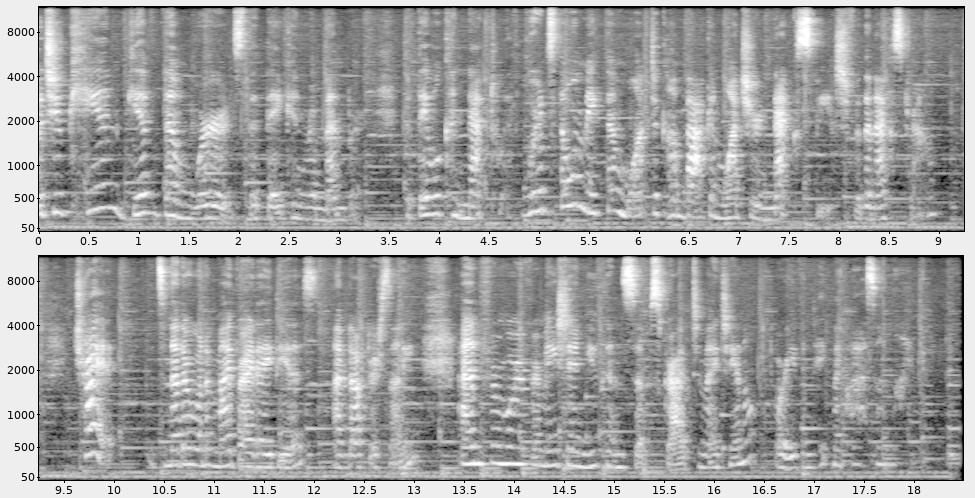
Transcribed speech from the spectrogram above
but you can give them words that they can remember, that they will connect with, words that will make them want to come back and watch your next speech for the next round. Try it. It's another one of my bright ideas. I'm Dr. Sunny, and for more information, you can subscribe to my channel or even take my class online.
